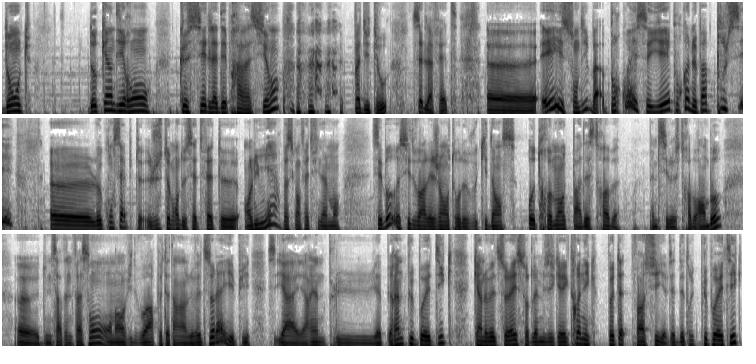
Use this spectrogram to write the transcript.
Donc D'aucuns diront que c'est de la dépravation, pas du tout, c'est de la fête. Euh, et ils se sont dit, bah pourquoi essayer, pourquoi ne pas pousser euh, le concept justement de cette fête euh, en lumière, parce qu'en fait finalement c'est beau aussi de voir les gens autour de vous qui dansent autrement que par des strobes, même si le beau, euh, d'une certaine façon, on a envie de voir peut-être un lever de soleil, et puis il y a, y a rien de plus, y a rien de plus poétique qu'un lever de soleil sur de la musique électronique. Peut-être, enfin si, il y a peut-être des trucs plus poétiques,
